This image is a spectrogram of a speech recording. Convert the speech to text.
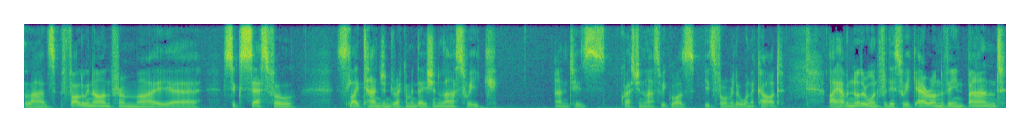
Lads, following on from my uh, successful slight tangent recommendation last week, and his question last week was Is Formula One a COD? I have another one for this week. Aaron Levine, band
